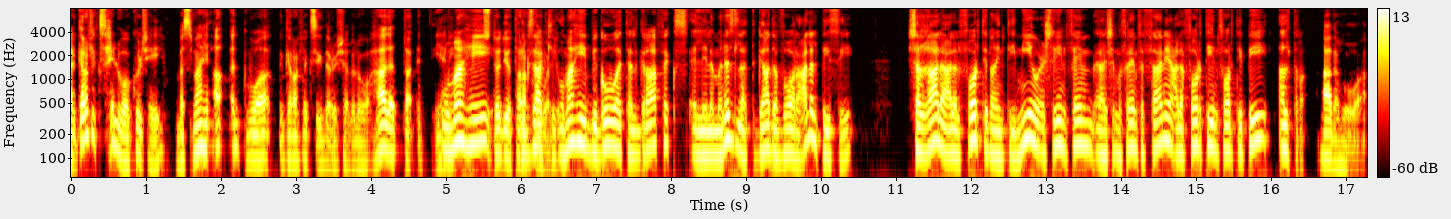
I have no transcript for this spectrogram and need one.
ال graphics حلوة وكل شيء بس ما هي أقوى graphics يقدروا يشغلوها. هذا الت... يعني وما هي استوديو طرف أول. وما هي بقوة ال graphics اللي لما نزلت God of War على ال PC شغالة على ال 4090 120 frame آه، frame في الثانية على 1440 p ultra. هذا هو.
